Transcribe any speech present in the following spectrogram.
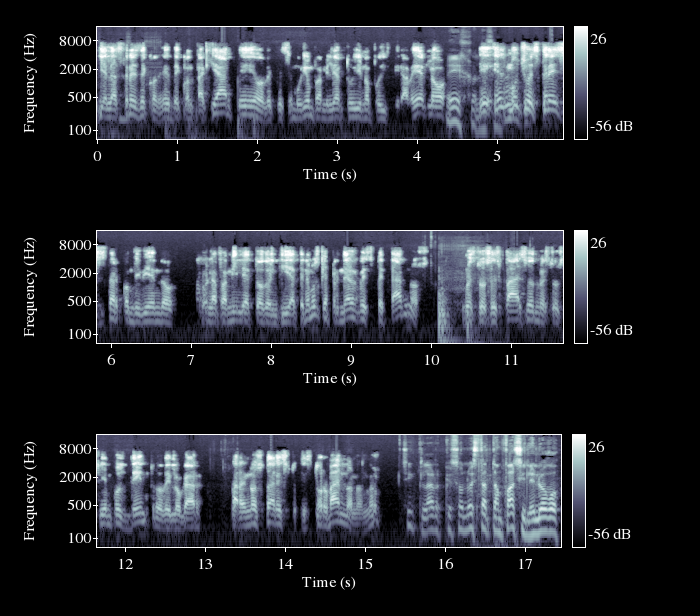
y el estrés de, de, contagiarte o de que se murió un familiar tuyo y no pudiste ir a verlo. Eh, es mucho estrés estar conviviendo con la familia todo el día. Tenemos que aprender a respetarnos nuestros espacios, nuestros tiempos dentro del hogar para no estar estorbándonos, ¿no? Sí, claro, que eso no está tan fácil. Y luego,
